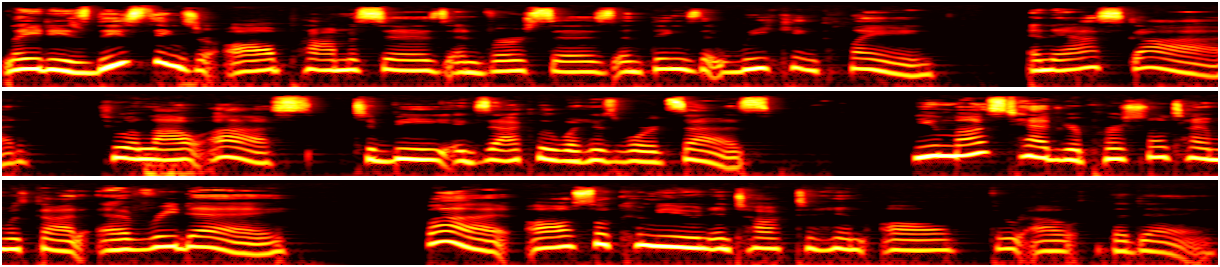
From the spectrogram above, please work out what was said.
Ladies, these things are all promises and verses and things that we can claim and ask God to allow us to be exactly what His Word says. You must have your personal time with God every day, but also commune and talk to Him all throughout the day.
